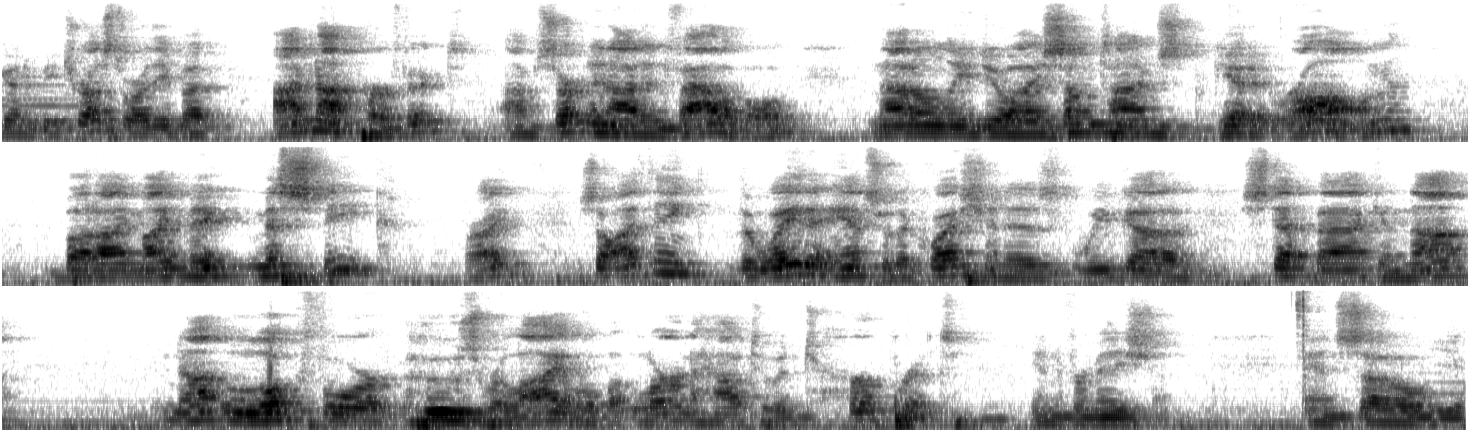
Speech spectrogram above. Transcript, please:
going to be trustworthy, but I'm not perfect. I'm certainly not infallible. Not only do I sometimes get it wrong, but I might make misspeak, right? So I think the way to answer the question is we've got to step back and not not look for who's reliable, but learn how to interpret information. And so Yeah.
